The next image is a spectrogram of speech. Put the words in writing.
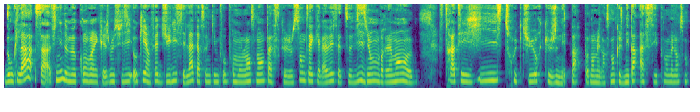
Donc là, ça a fini de me convaincre et je me suis dit, ok, en fait, Julie, c'est la personne qu'il me faut pour mon lancement parce que je sentais qu'elle avait cette vision vraiment euh, stratégie, structure que je n'ai pas pendant mes lancements, que je n'ai pas assez pendant mes lancements.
